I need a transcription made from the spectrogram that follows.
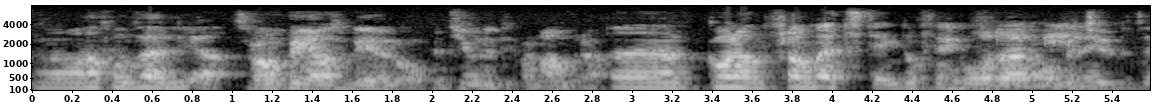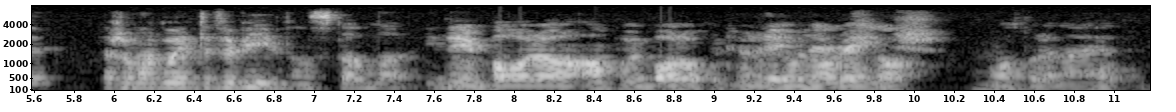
Ja, han får välja. Slår de på ena så blir det en opportunity på den andra. Eh, går han fram ett steg då får Tänk båda på opportunity. Eftersom han går inte förbi utan stannar. Det är bara, han får ju bara opportunity om det är range. Han måste vara i närheten.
